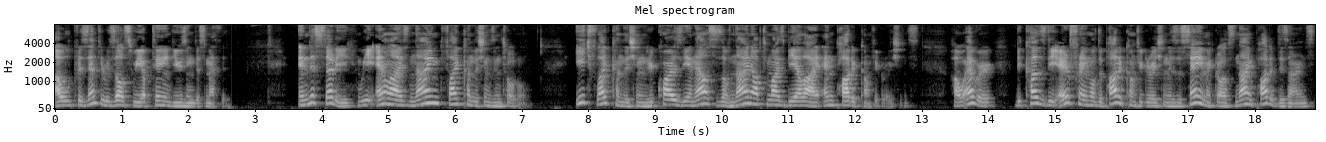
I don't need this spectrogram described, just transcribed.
I will present the results we obtained using this method. In this study, we analyzed nine flight conditions in total. Each flight condition requires the analysis of nine optimized BLI and podded configurations. However, because the airframe of the podded configuration is the same across 9 podded designs,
